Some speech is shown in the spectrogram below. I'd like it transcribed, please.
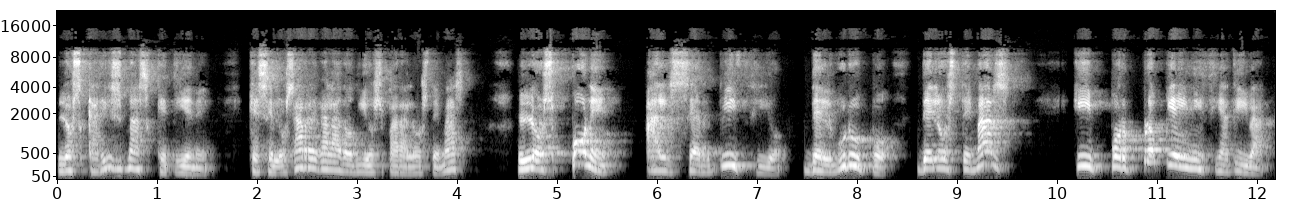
los carismas que tiene, que se los ha regalado Dios para los demás, los pone al servicio del grupo, de los demás, y por propia iniciativa,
